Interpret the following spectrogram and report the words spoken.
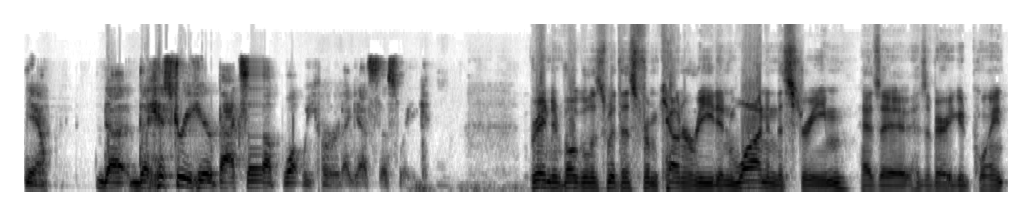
you know the the history here backs up what we heard, I guess, this week. Brandon Vogel is with us from Counter Read, and Juan in the stream has a has a very good point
